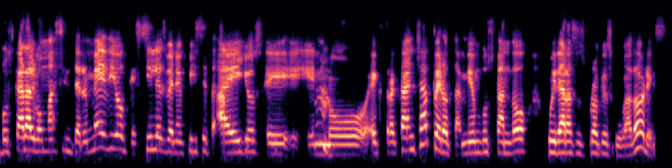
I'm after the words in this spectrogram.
buscar algo más intermedio que sí les beneficie a ellos eh, en lo extra cancha, pero también buscando cuidar a sus propios jugadores.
